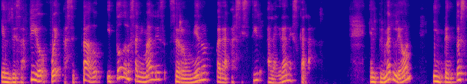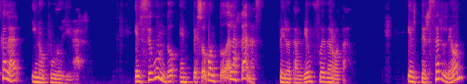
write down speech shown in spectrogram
El desafío fue aceptado y todos los animales se reunieron para asistir a la gran escalada. El primer león intentó escalar y no pudo llegar. El segundo empezó con todas las ganas, pero también fue derrotado. El tercer león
